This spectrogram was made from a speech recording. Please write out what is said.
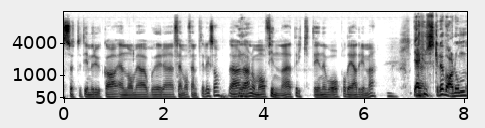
70 timer i uka enn om jeg jobber eh, 55, liksom. Det er, det er noe med å finne et riktig nivå på det jeg driver med. Jeg husker det var noen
